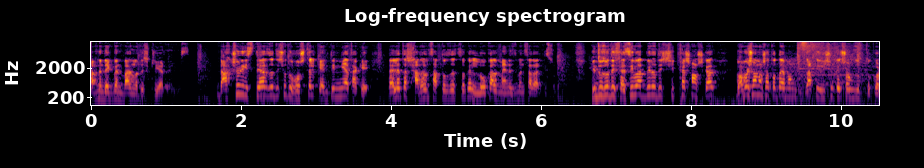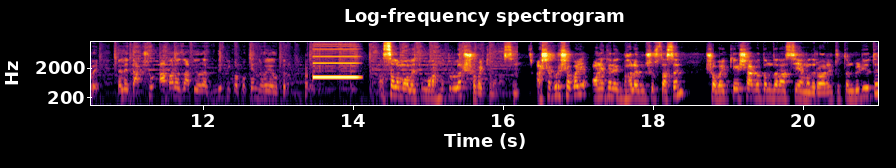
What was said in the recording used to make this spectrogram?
আপনি দেখবেন বাংলাদেশ ক্লিয়ার হয়ে গেছে। ডাকসুর ইস্তেহার যদি শুধু হোস্টেল, ক্যান্টিন নিয়ে থাকে, তাহলে তো সাধারণ ছাত্রদের চোখে লোকাল ম্যানেজমেন্ট ছাড়া আর কিছু না। কিন্তু যদি ফ্যাসিবাদ বিরোধী শিক্ষা সংস্কার, গবেষণা সততা এবং জাতীয় ইস্যুকে সংযুক্ত করে, তাহলে ডাকসু আবারও জাতীয় রাজনীতির বিকল্প কেন্দ্র হয়ে উঠতে আসসালামু আলাইকুম রহমতুল্লাহ, সবাই কেমন আছেন? আশা করি সবাই অনেক অনেক ভালো এবং সুস্থ আছেন। সবাইকে স্বাগতম জানাচ্ছি আমাদের আরেক নতুন ভিডিওতে।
